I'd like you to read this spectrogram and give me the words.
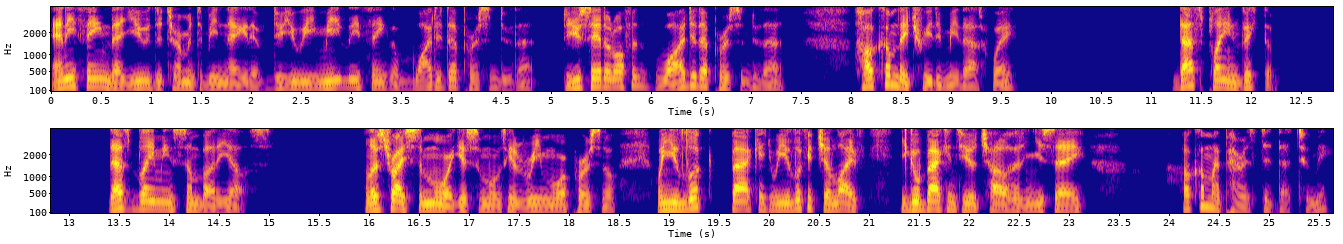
anything that you determined to be negative, do you immediately think, why did that person do that? Do you say that often? Why did that person do that? How come they treated me that way? That's playing victim. That's blaming somebody else. Well, let's try some more. Get some more. Let's get read more personal. When you look back at when you look at your life, you go back into your childhood and you say, "How come my parents did that to me?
